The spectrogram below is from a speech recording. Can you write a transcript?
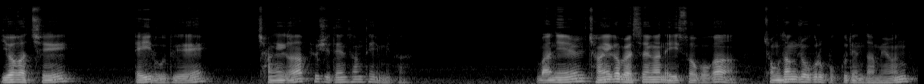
이와 같이 A 노드에 장애가 표시된 상태입니다. 만일 장애가 발생한 A 서버가 정상적으로 복구된다면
